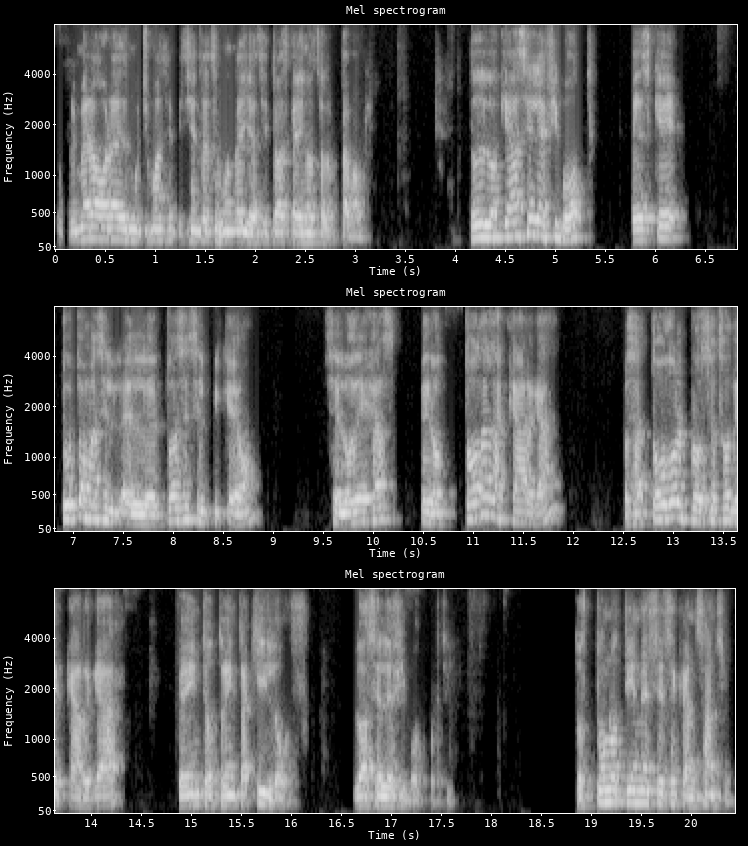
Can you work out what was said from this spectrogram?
tu primera hora es mucho más eficiente, la segunda y así te vas cayendo hasta la octava hora. Entonces, lo que hace el EFIBOT es que tú tomas el, el, tú haces el piqueo, se lo dejas, pero toda la carga, o sea, todo el proceso de cargar 20 o 30 kilos, lo hace el EFIBOT por ti. Entonces, tú no tienes ese cansancio.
